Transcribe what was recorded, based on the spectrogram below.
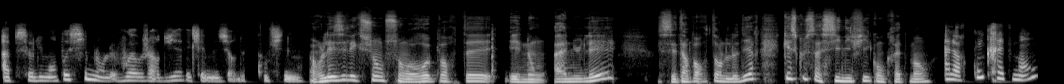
absolument possible. On le voit aujourd'hui avec les mesures de confinement. Alors les élections sont reportées et non annulées. C'est important de le dire. Qu'est-ce que ça signifie concrètement? Alors concrètement,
